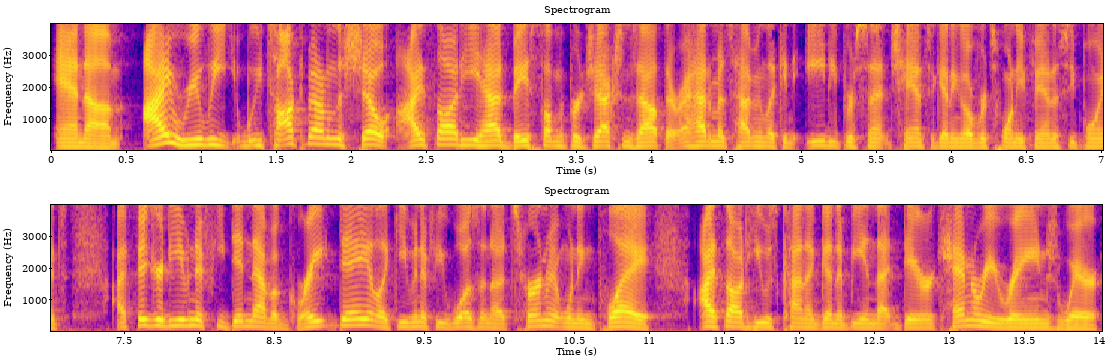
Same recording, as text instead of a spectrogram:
And um, I really, we talked about on the show, I thought he had, based on the projections out there, I had him as having like an 80% chance of getting over 20 fantasy points. I figured even if he didn't have a great day, like even if he wasn't a tournament winning play, I thought he was kind of going to be in that Derrick Henry range where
